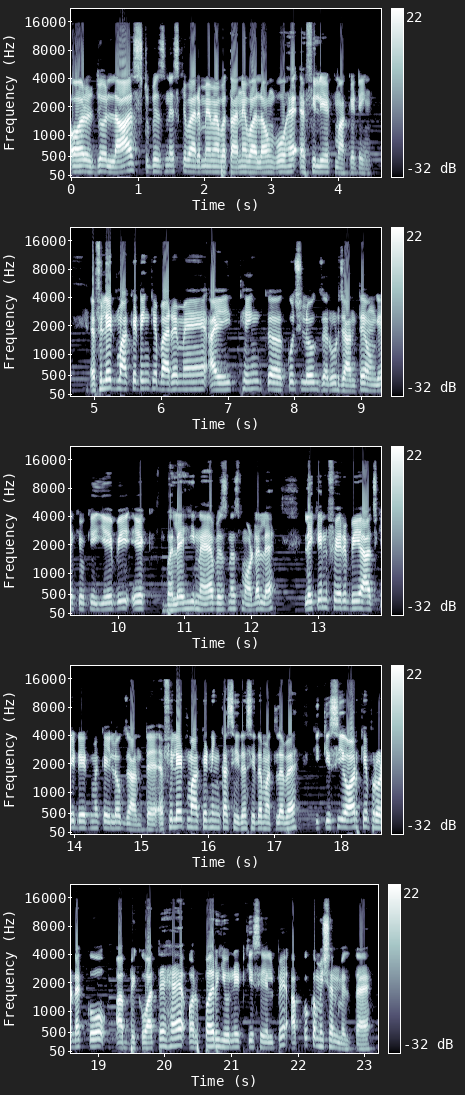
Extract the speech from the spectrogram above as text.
और जो लास्ट बिज़नेस के बारे में मैं बताने वाला हूँ, वो है एफिलिएट मार्केटिंग। एफिलेट मार्केटिंग के बारे में आई थिंक uh, कुछ लोग ज़रूर जानते होंगे क्योंकि ये भी एक भले ही नया बिज़नेस मॉडल है लेकिन फिर भी आज की डेट में कई लोग जानते हैं। एफिलेट मार्केटिंग का सीधा सीधा मतलब है कि किसी और के प्रोडक्ट को आप बिकवाते हैं और पर यूनिट की सेल पे आपको कमीशन मिलता है।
